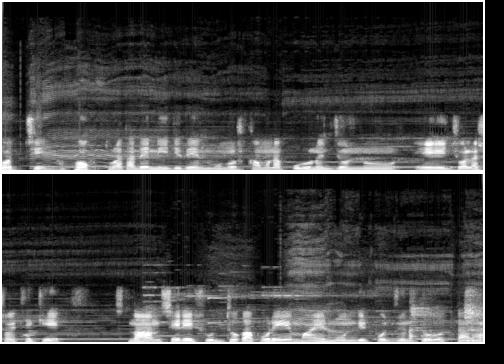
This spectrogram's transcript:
হচ্ছে ভক্তরা তাদের নিজেদের মনস্কামনা পূরণের জন্য এই জলাশয় থেকে স্নান সেরে শুদ্ধ কাপড়ে মায়ের মন্দির পর্যন্ত তারা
